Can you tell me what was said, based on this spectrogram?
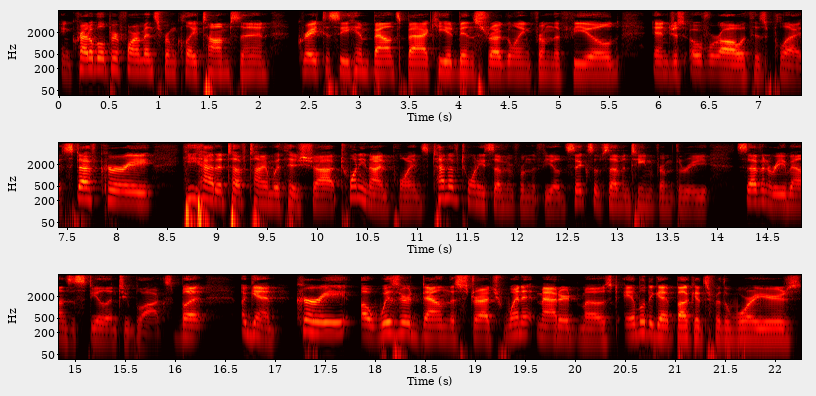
incredible performance from Klay Thompson. Great to see him bounce back. He had been struggling from the field and just overall with his play. Steph Curry, he had a tough time with his shot 29 points, 10 of 27 from the field, 6 of 17 from three, 7 rebounds, a steal, and 2 blocks. But again, Curry, a wizard down the stretch when it mattered most, able to get buckets for the Warriors.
